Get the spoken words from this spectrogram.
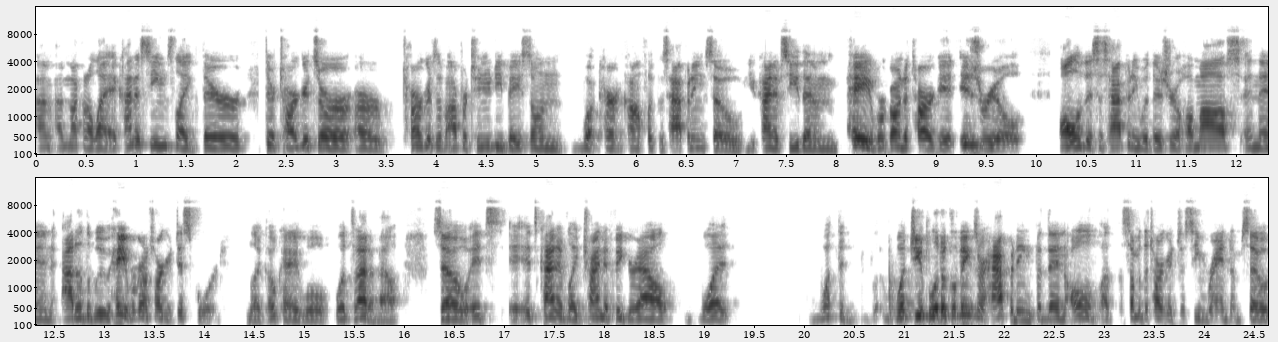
I'm not gonna lie, it kind of seems like their their targets are are targets of opportunity based on what current conflict is happening. So you kind of see them, hey, we're going to target Israel. All of this is happening with Israel Hamas, and then out of the blue, hey, we're going to target Discord. Like, okay, well, what's that about? So it's it's kind of like trying to figure out what what the what geopolitical things are happening, but then all of, uh, some of the targets just seem random. So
